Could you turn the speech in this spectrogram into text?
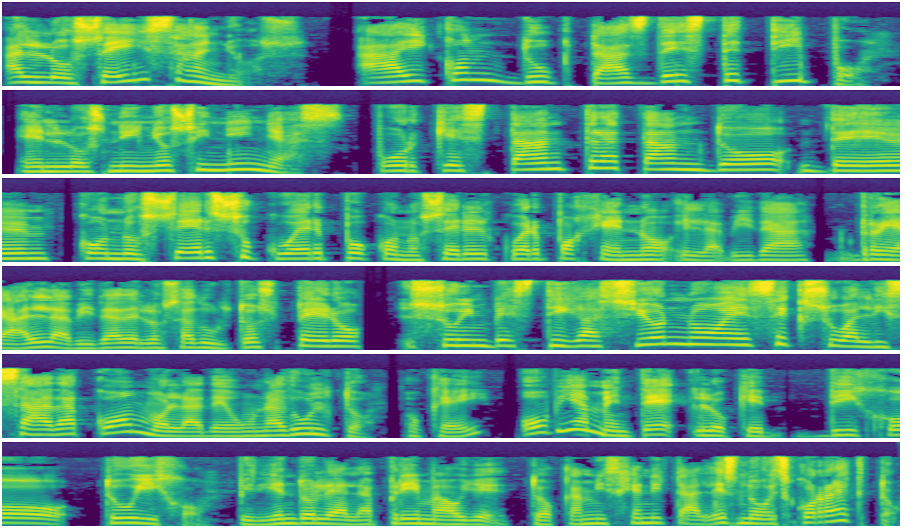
a los seis años hay conductas de este tipo en los niños y niñas porque están tratando de conocer su cuerpo, conocer el cuerpo ajeno y la vida real, la vida de los adultos, pero su investigación no es sexualizada como la de un adulto, ¿ok? Obviamente lo que dijo tu hijo pidiéndole a la prima, oye, toca mis genitales, no es correcto.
